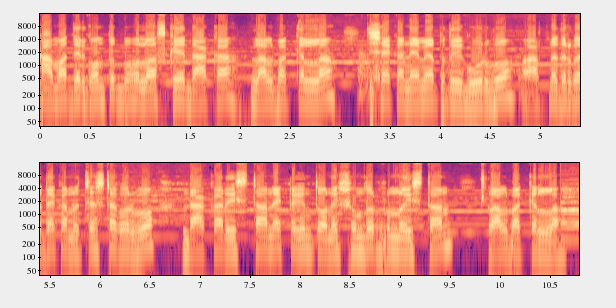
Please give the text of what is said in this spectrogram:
আমাদের গন্তব্য হলো আজকে ঢাকা, লালবাগ, কেল্লা। সেখানে আমি আপনাদেরকে ঘুরবো, আপনাদেরকে দেখানোর চেষ্টা করব। ঢাকার স্থান একটা কিন্তু অনেক সুন্দরপূর্ণ স্থান, লালবাগ, কেল্লা।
